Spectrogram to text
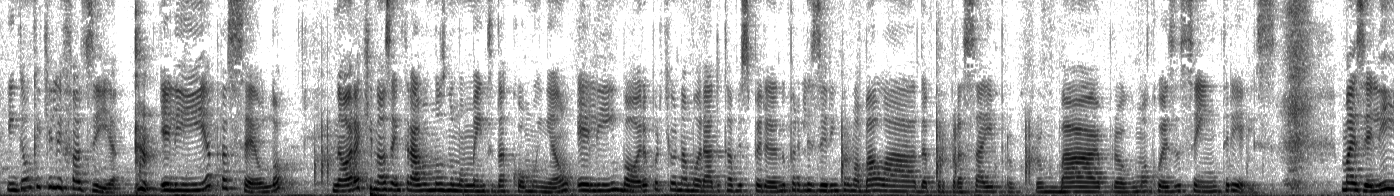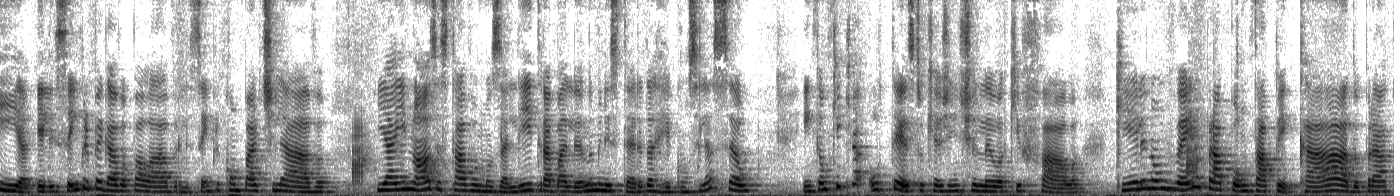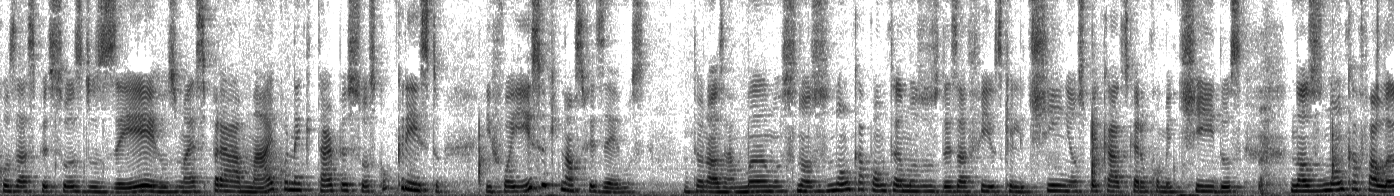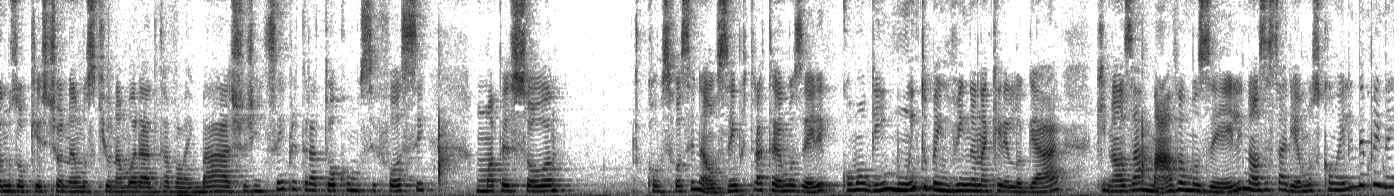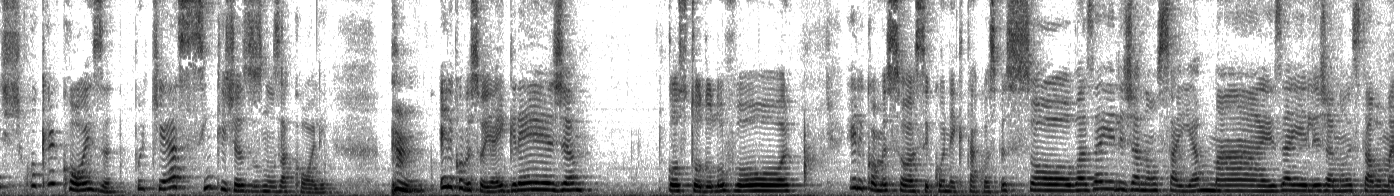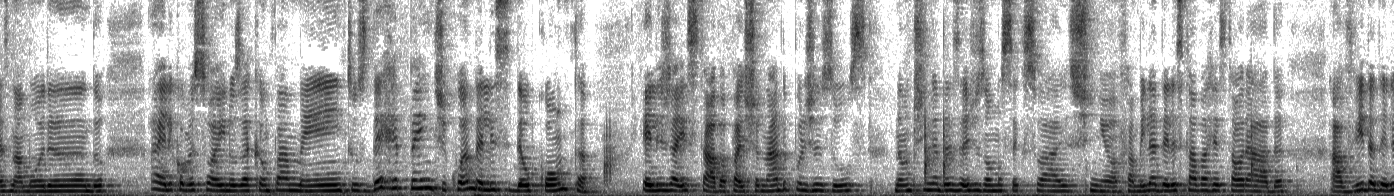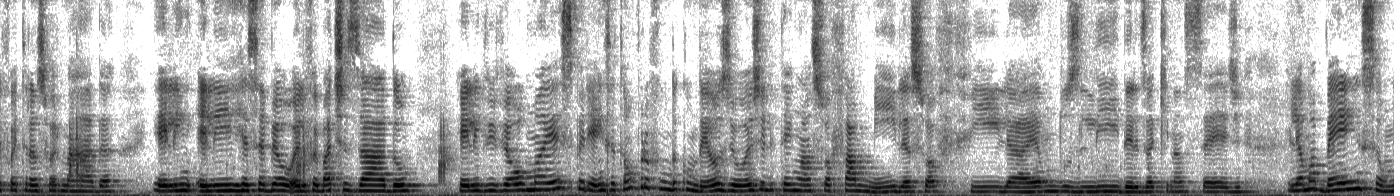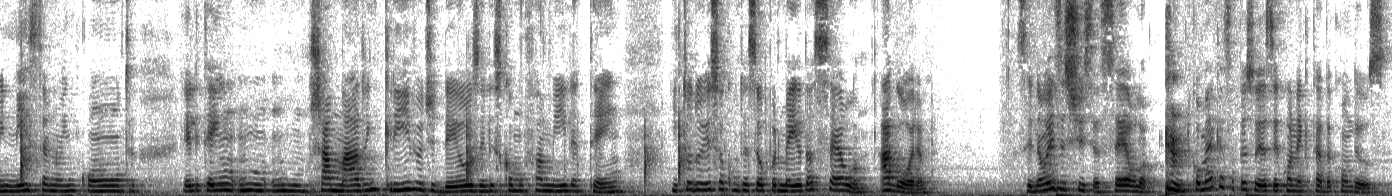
Então o que, que ele fazia? Ele ia para a célula. Na hora que nós entrávamos no momento da comunhão, ele ia embora porque o namorado estava esperando para eles irem para uma balada, para sair para um bar, para alguma coisa assim entre eles. Mas ele ia, ele sempre pegava a palavra, ele sempre compartilhava. E aí nós estávamos ali trabalhando o Ministério da Reconciliação. Então, o que, que o texto que a gente leu aqui fala? Que ele não veio para apontar pecado, para acusar as pessoas dos erros, mas para amar e conectar pessoas com Cristo. E foi isso que nós fizemos. Então nós amamos, nós nunca apontamos os desafios que ele tinha, os pecados que eram cometidos, nós nunca falamos ou questionamos que o namorado estava lá embaixo, a gente sempre tratou como se fosse uma pessoa, como se fosse não, sempre tratamos ele como alguém muito bem-vindo naquele lugar, que nós amávamos ele, nós estaríamos com ele independente de qualquer coisa, porque é assim que Jesus nos acolhe. Ele começou a ir à igreja, gostou do louvor, ele começou a se conectar com as pessoas, aí ele já não saía mais, aí ele já não estava mais namorando, aí ele começou a ir nos acampamentos. De repente, quando ele se deu conta, ele já estava apaixonado por Jesus, não tinha desejos homossexuais, tinha a família dele estava restaurada, a vida dele foi transformada, ele, ele recebeu, ele foi batizado, ele viveu uma experiência tão profunda com Deus e hoje ele tem lá sua família, sua filha, é um dos líderes aqui na sede. Ele é uma bênção, ministra no encontro. Ele tem um, um, um chamado incrível de Deus, eles como família têm. E tudo isso aconteceu por meio da célula. Agora, se não existisse a célula, como é que essa pessoa ia ser conectada com Deus?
